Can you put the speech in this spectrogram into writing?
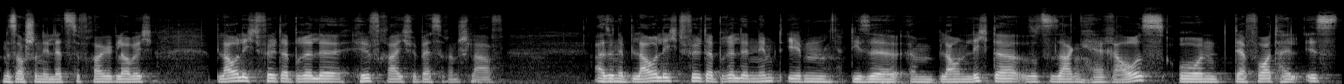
und das ist auch schon die letzte Frage, glaube ich, Blaulichtfilterbrille hilfreich für besseren Schlaf. Also eine Blaulichtfilterbrille nimmt eben diese ähm, blauen Lichter sozusagen heraus und der Vorteil ist,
